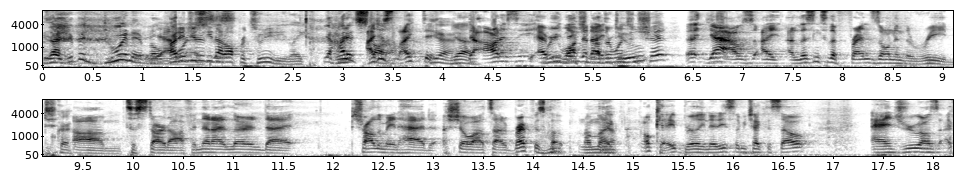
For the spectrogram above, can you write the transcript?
exactly, yeah, you've been doing it, bro. Yeah. How did you see that opportunity? Like, Yeah, how did I just liked it. Yeah. Yeah. Yeah. honestly, everything watching that I other do. ones and shit? Uh, yeah, I was. I, I listened to the Friend Zone and the Read Okay. um, to start off, and then I learned that Charlamagne had a show outside of Breakfast Club, mm-hmm. and I'm like, okay, brilliant idiots. Let me check this out. Andrew, I was I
